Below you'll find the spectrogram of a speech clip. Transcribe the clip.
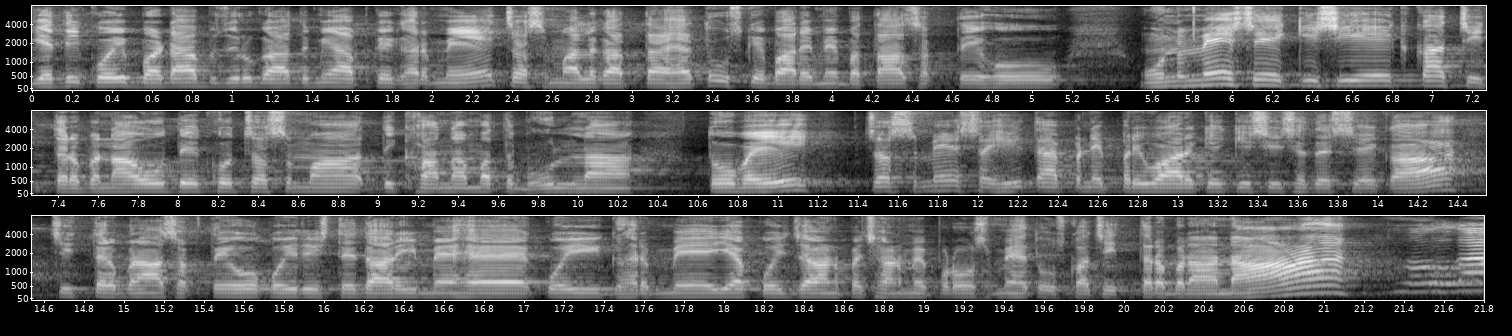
यदि कोई बड़ा बुज़ुर्ग आदमी आपके घर में चश्मा लगाता है तो उसके बारे में बता सकते हो। उनमें से किसी एक का चित्र बनाओ देखो चश्मा दिखाना मत भूलना। तो भाई चश्मे सहित अपने परिवार के किसी सदस्य का चित्र बना सकते हो। कोई रिश्तेदारी में है कोई घर में या कोई जान पहचान में पड़ोस में है तो उसका चित्र बनाना होगा।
